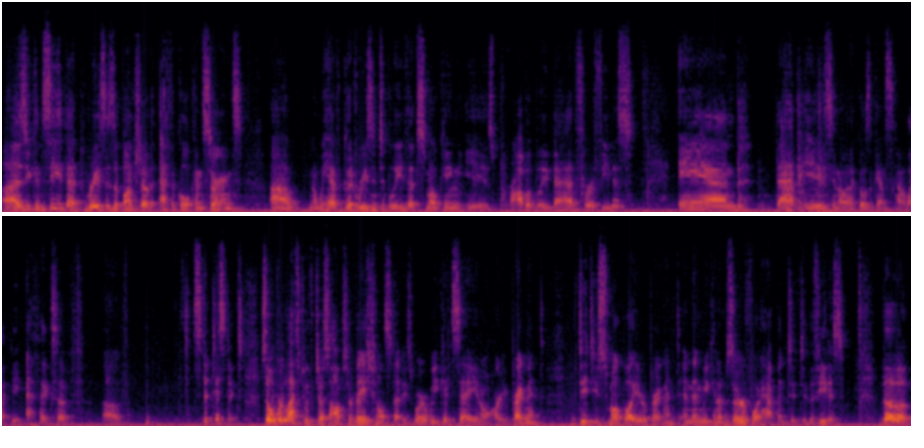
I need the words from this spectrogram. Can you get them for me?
Uh, as you can see, that raises a bunch of ethical concerns. Uh, you know, we have good reason to believe that smoking is probably bad for a fetus, and that is, you know, that goes against kind of like the ethics of, of statistics. So we're left with just observational studies where we could say, you know, are you pregnant? Did you smoke while you were pregnant? And then we can observe what happened to, to the fetus. The,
